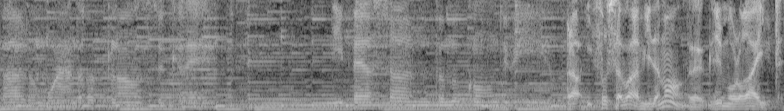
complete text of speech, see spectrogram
pas le moindre plan secret. Ni personne peut me conduire. Alors il faut savoir évidemment, euh, Wright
